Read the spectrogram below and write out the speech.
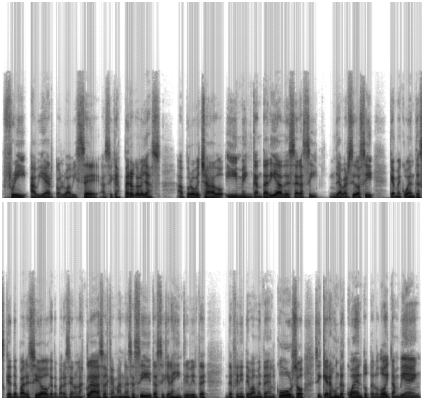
free, abierto, lo avisé. Así que espero que lo hayas aprovechado y me encantaría de ser así, de haber sido así, que me cuentes qué te pareció, qué te parecieron las clases, qué más necesitas, si quieres inscribirte definitivamente en el curso, si quieres un descuento, te lo doy también,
